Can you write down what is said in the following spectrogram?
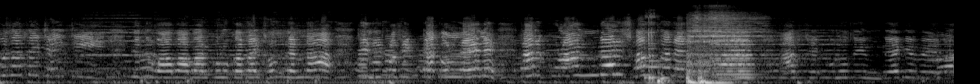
বোঝাতে চাইছি, কিন্তু বাবা আবার কোনো কথাই শুনলেন না। তিনি প্রতিজ্ঞা করলেন, তার কুলাঙ্গার সন্তানের আর সে কোনোদিন দেখবে না।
